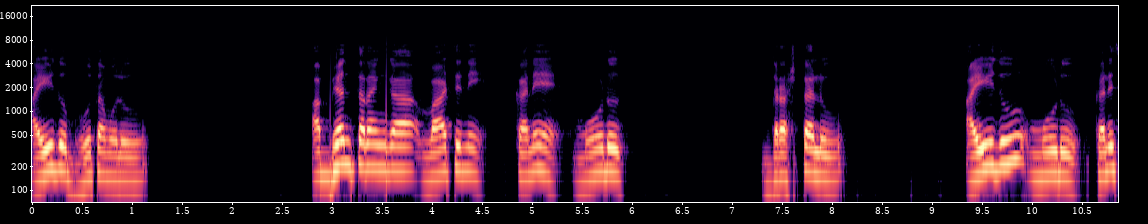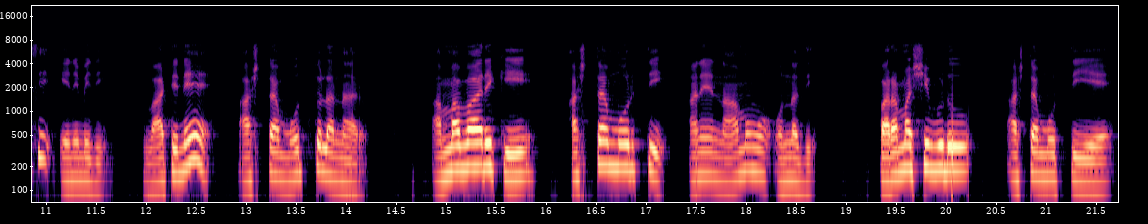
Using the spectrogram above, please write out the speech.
ఐదు భూతములు. అభ్యంతరంగా వాటిని కనే మూడు ద్రష్టలు. ఐదు మూడు కలిసి ఎనిమిది. వాటినే అష్టమూర్తులన్నారు. అమ్మవారికి అష్టమూర్తి అనే నామము ఉన్నది. పరమశివుడు అష్టమూర్తియే.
